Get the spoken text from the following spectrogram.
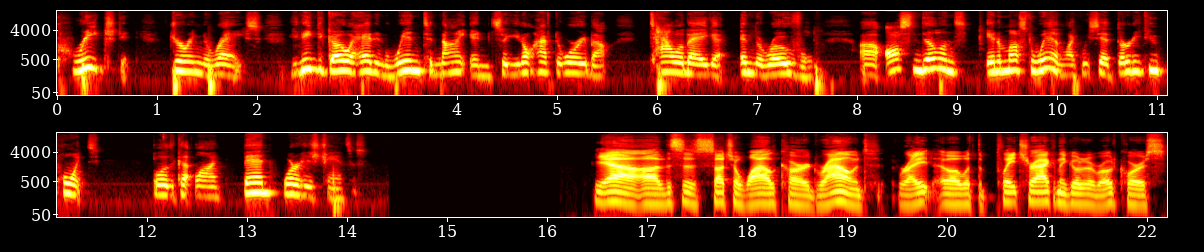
preached it during the race. You need to go ahead and win tonight, and so you don't have to worry about Talladega and the Roval. Uh, Austin Dillon's in a must win, like we said, 32 points below the cut line. Ben, what are his chances? Yeah, uh, this is such a wild card round, right? Uh, with the plate track and they go to the road course.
